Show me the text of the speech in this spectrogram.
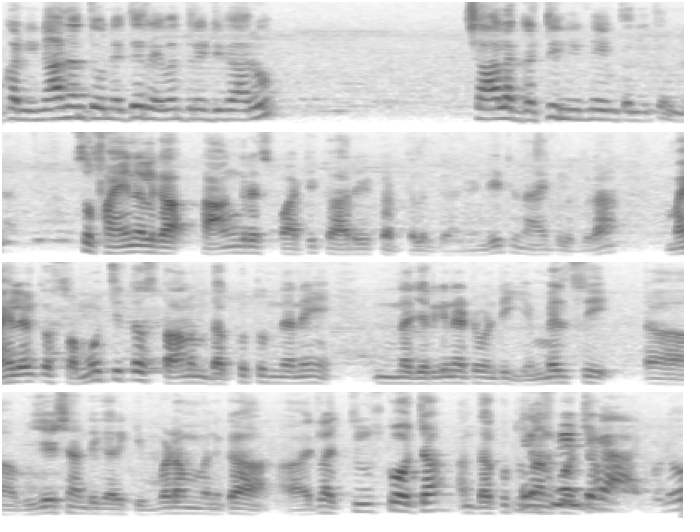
ఒక నినాదంతోనైతే రేవంత్ రెడ్డి గారు చాలా గట్టి నిర్ణయంతోనైతే ఉన్నారు. సో ఫైనల్గా కాంగ్రెస్ పార్టీ కార్యకర్తలకు కానివ్వండి ఇటు నాయకులకు కూడా మహిళలకు సముచిత స్థానం దక్కుతుందని నిన్న జరిగినటువంటి ఎమ్మెల్సీ విజయశాంతి గారికి ఇవ్వడం వెనుక ఇట్లా చూసుకోవచ్చా? అని దక్కుతుంది అనుకోవచ్చా? ఇప్పుడు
